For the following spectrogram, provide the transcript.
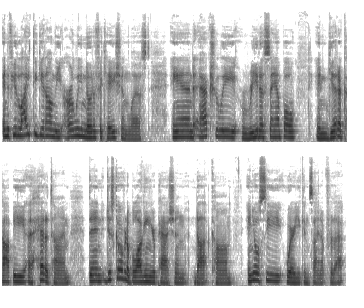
And if you'd like to get on the early notification list and actually read a sample and get a copy ahead of time, then just go over to bloggingyourpassion.com and you'll see where you can sign up for that.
